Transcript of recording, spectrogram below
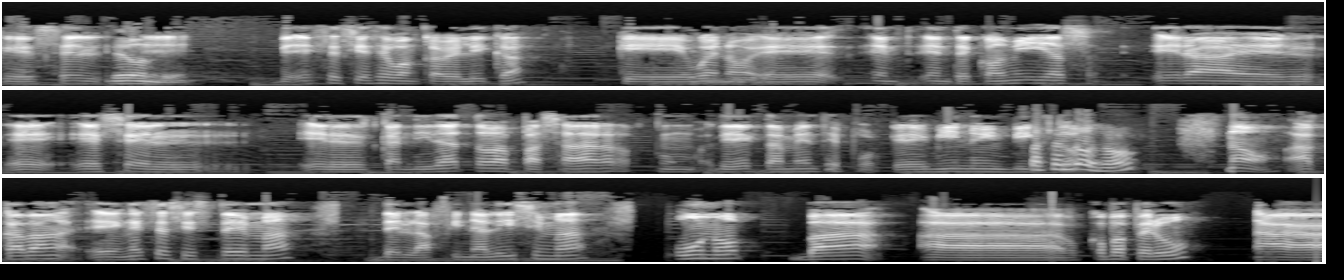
que es el... ¿De dónde? eh, ese sí es de Huancavelica, que bueno, eh, en- entre comillas, era el, eh, es el, el candidato a pasar como- directamente porque vino invicto. Pasan dos, ¿no? No, acaban en este sistema de la finalísima. Uno va a Copa Perú, a,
